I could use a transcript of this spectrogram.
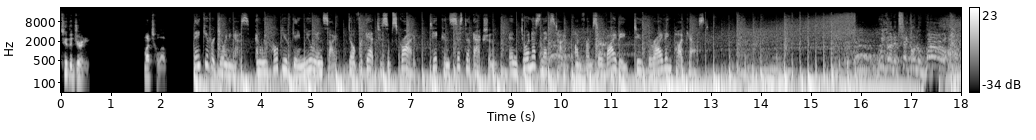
to the journey. Much love. Thank you for joining us, and we hope you've gained new insight. Don't forget to subscribe, take consistent action, and join us next time on From Surviving to Thriving podcast. We're gonna take on the world.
